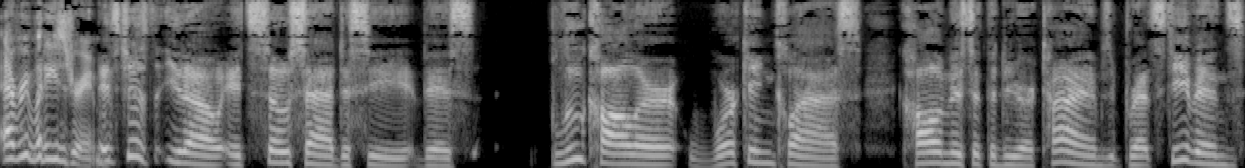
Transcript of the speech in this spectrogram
Everybody's dream. It's just, you know, it's so sad to see this blue collar, working class columnist at the New York Times, Bret Stephens,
